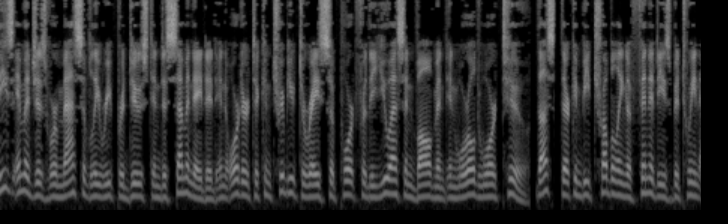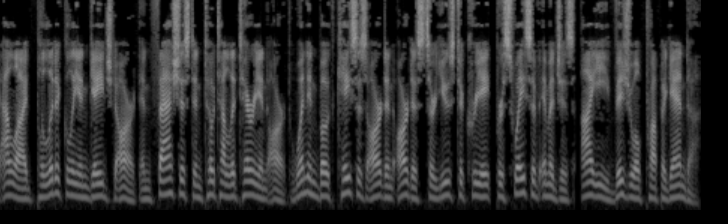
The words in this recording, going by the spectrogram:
These images were massively reproduced and disseminated in order to contribute to raise support for the U.S. involvement in World War II, thus, there can be troubling affinities between Allied politically engaged art and fascist and totalitarian art when in both cases art and artists are used to create persuasive images, i.e. visual propaganda.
